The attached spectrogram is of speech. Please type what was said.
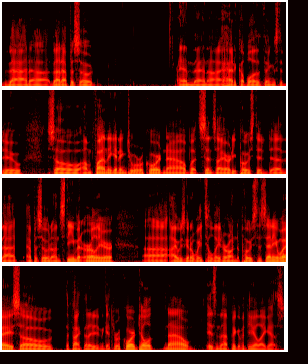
that uh, that episode, and then uh, I had a couple other things to do. So I'm finally getting to a record now. But since I already posted uh, that episode on Steemit earlier, uh, I was going to wait till later on to post this anyway. So the fact that I didn't get to record till now isn't that big of a deal, I guess.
